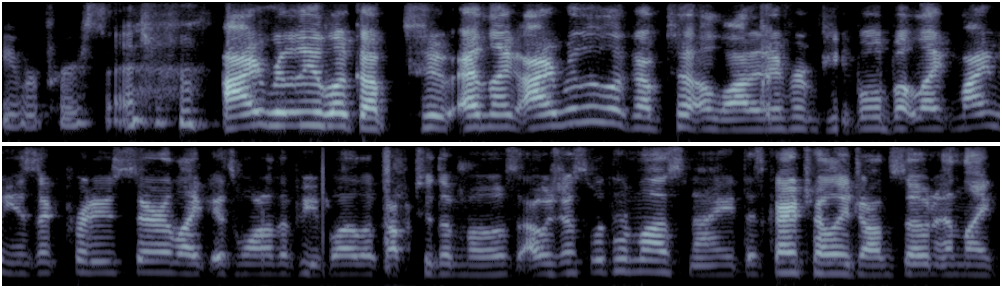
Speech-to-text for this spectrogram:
favorite person. I really look up to, and like, I really look up to a lot of different people, but like, my music producer, like, is one of the people I look up to the most. I was just with him last night, this guy, Charlie Johnstone, and like,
